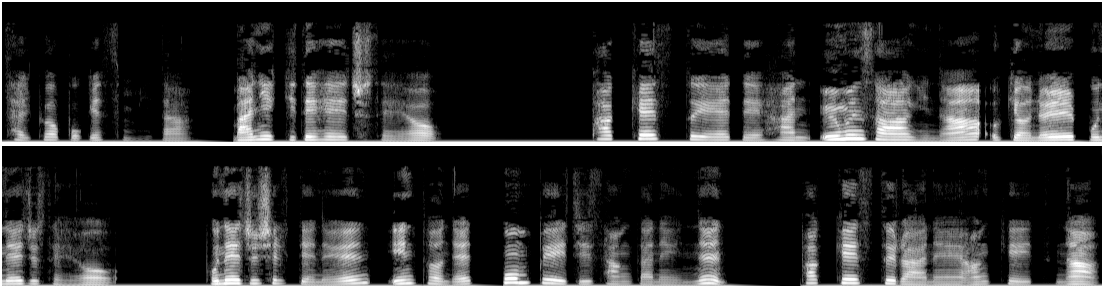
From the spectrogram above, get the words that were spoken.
살펴보겠습니다. 많이 기대해 주세요. 팟캐스트에 대한 의문사항이나 의견을 보내주세요. 보내주실 때는 인터넷 홈페이지 상단에 있는 팟캐스트란의 앙케이트나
